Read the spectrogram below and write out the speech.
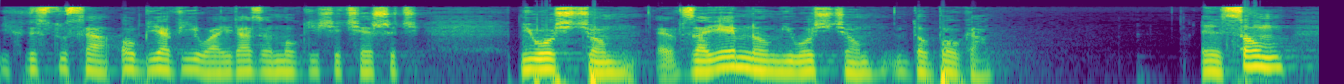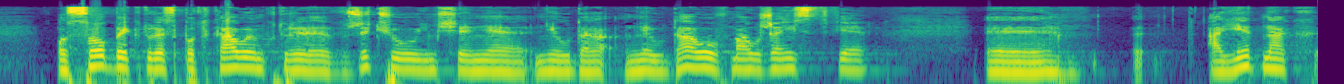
i Chrystusa objawiła i razem mogli się cieszyć miłością, wzajemną miłością do Boga. E, Są osoby, które spotkałem, które w życiu im się nie, nie, uda, nie udało w małżeństwie, e, a jednak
